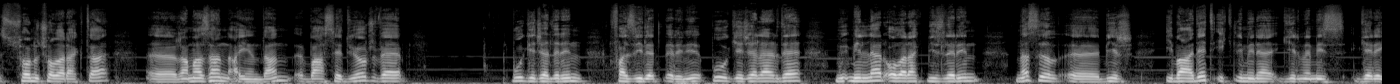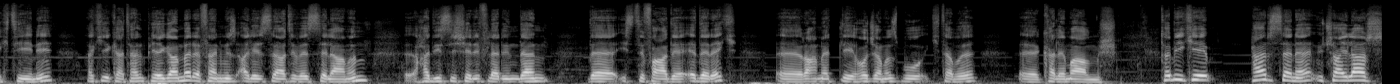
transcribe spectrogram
sonuç olarak da Ramazan ayından bahsediyor ve bu gecelerin faziletlerini, bu gecelerde müminler olarak bizlerin nasıl e, bir ibadet iklimine girmemiz gerektiğini hakikaten Peygamber Efendimiz Aleyhisselatü Vesselam'ın e, hadisi şeriflerinden de istifade ederek e, rahmetli hocamız bu kitabı e, kaleme almış. Tabii ki her sene üç aylar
